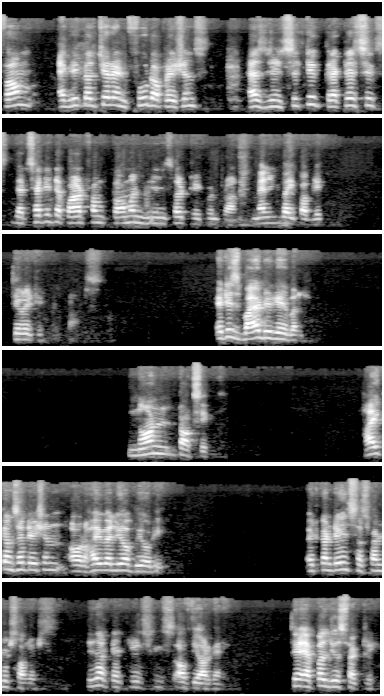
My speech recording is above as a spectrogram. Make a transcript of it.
from agriculture and food operations has distinctive characteristics that set it apart from common municipal treatment plants managed by public sewage treatment plants. It is biodegradable, non-toxic, high concentration or high value of BOD. It contains suspended solids. These are characteristics of the organic. Say apple juice factory,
